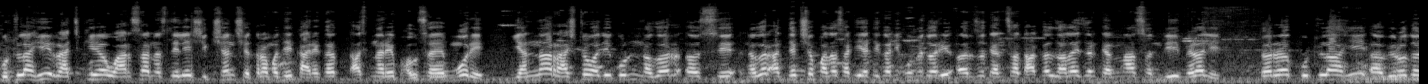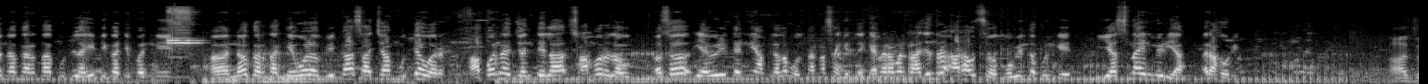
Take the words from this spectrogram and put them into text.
कुठलाही राजकीय वारसा नसलेले शिक्षण क्षेत्रामध्ये कार्यरत असणारे भाऊसाहेब मोरे यांना राष्ट्रवादीकडून नगर से नगर अध्यक्ष पदासाठी या ठिकाणी उमेदवारी अर्ज त्यांचा दाखल झालाय. जर त्यांना संधी मिळाली तर कुठलाही विरोध न करता कुठलाही टीका टिप्पणी न करता केवळ विकासाच्या मुद्द्यावर आपण जनतेला सामोरं जाऊ असं यावेळी त्यांनी आपल्याला बोलताना सांगितलं कॅमेरामॅन राजेंद्र आढावसह Govind Phunge yes nine media Rahuri. आज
